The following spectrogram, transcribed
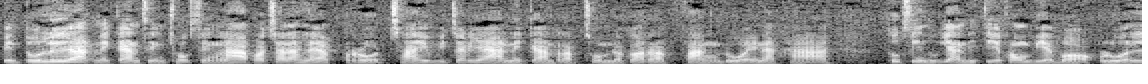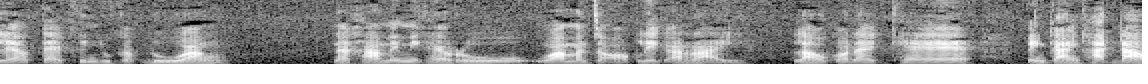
เป็นตัวเลือกในการเสี่ยงโชคเสี่ยงลาภเพราะฉะนั้นแล้วโปรดใช้วิจารณญาณในการรับชมแล้วก็รับฟังด้วยนะคะ ทุกสิ่งทุกอย่างที่เจ๊ฟองเบียร์บอกล้วนแล้วแต่ขึ้นอยู่กับดวงนะคะ ไม่มีใครรู้ว่ามันจะออกเลขอะไร เราก็ได้แค่เป็นการคาดเดา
